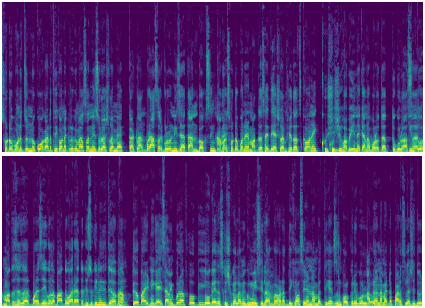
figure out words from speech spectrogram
ছোট বোনের জন্য কুয়াকাটা থেকে অনেক রকম আচার নিয়ে চলে আসলাম এক কার্টন। তারপর আচারগুলো নিজে হাতে আনবক্সিং আমার ছোট বোনের মাদ্রাসায় দিয়ে আসলাম সেটা আজকে অনেক খুশি। খুশি হবেই না কেন বলো তো এতগুলো আচার? তোর মাদ্রাসায় যাওয়ার পরে যেগুলো বাদও আর এত কিছু কিনে দিতে হবে। ভাবতেও পারিনি গাইস আমি পুরো ফকি তো গাইস আজকে সকালে আমি ঘুমিয়েছিলাম। তারপর হঠাৎ দেখে অসিনের নাম্বার থেকে একজন কল করে বলল আপনার নামে একটা পার্সেল আছে দূর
